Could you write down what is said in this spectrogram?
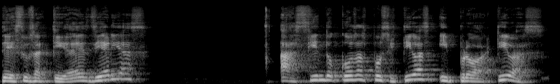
de sus actividades diarias haciendo cosas positivas y proactivas.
